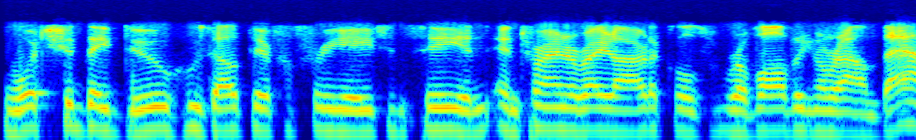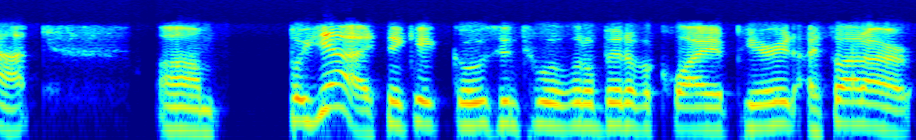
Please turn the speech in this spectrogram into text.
what should they do, who's out there for free agency, and, and trying to write articles revolving around that. Um, but yeah, I think it goes into a little bit of a quiet period. I thought our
